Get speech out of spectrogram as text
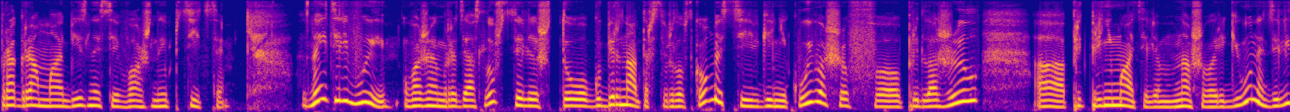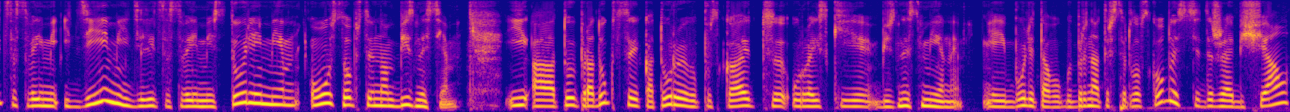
программа о бизнесе «Важные птицы». Знаете ли вы, уважаемые радиослушатели, что губернатор Свердловской области Евгений Куйвашев э, предложил а, предпринимателям нашего региона делиться своими идеями, делиться своими историями о собственном бизнесе и о той продукции, которую выпускают уральские бизнесмены. И более того, губернатор Свердловской области даже обещал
